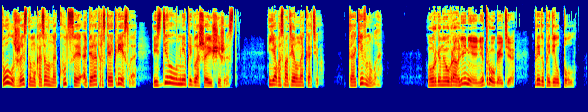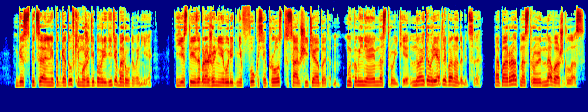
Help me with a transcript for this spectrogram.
Пол жестом указал на куцее операторское кресло и сделал мне приглашающий жест. Я посмотрел на Катю. Та кивнула. «Органы управления не трогайте», — предупредил Пол. «Без специальной подготовки можете повредить оборудование. Если изображение будет не в фокусе, просто сообщите об этом. Мы поменяем настройки, но это вряд ли понадобится. Аппарат настроен на ваш глаз».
